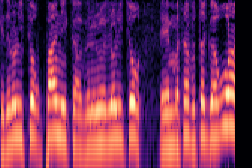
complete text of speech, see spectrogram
כדי לא ליצור פאניקה ולא לא ליצור אה, מצב יותר גרוע,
